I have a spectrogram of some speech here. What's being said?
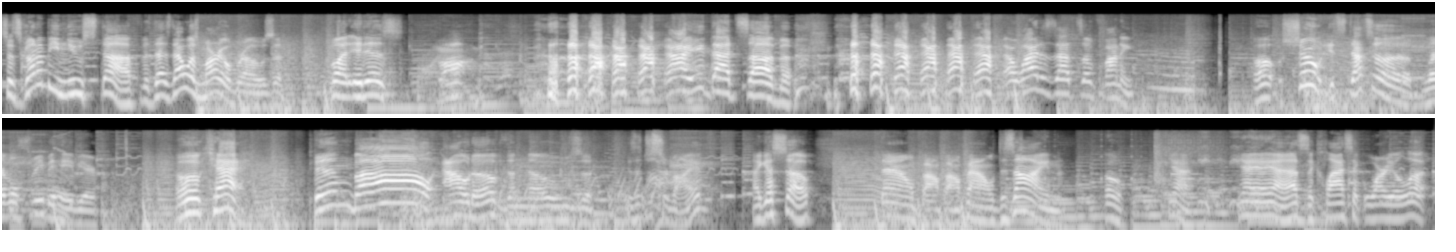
So it's gonna be new stuff. That, that was Mario Bros. But it is... I eat that sub! Why is that so funny? Oh, shoot! It's That's a level 3 behavior. Okay. Pinball! Out of the nose. Is it just survive? I guess so. Down, bow, bow, bow. Design. Oh, yeah. Yeah, yeah, yeah. That's the classic Wario look.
